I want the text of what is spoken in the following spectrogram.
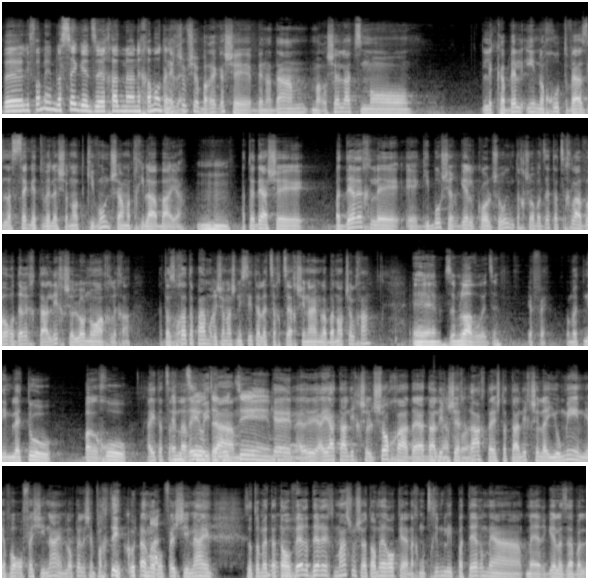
ולפעמים לסגת זה אחד מהנחמות אני האלה. חושב שברגע שבן אדם מרשה לעצמו לקבל אי נוחות ואז לסגת ולשנות כיוון, שם מתחילה הבעיה. אתה יודע שבדרך לגיבוש הרגל כלשהו, אם תחשוב על זה, אתה צריך לעבור דרך תהליך שלא נוח לך. אתה זוכר את הפעם הראשונה שניסית לצחצח שיניים לבנות שלך? אה, אז הם לא אהבו את זה. יפה. זאת אומרת, נמלטו, ברחו, היית צריך המציאו לריב איתם. תירוצים. כן, היה תהליך של שוחד, היה תהליך נכון. שהכרחת, יש את התהליך של האיומים, יבוא רופא שיניים, לא פלא שמפחדים כולם מרופא שיניים. זאת אומרת, אתה עובר דרך משהו שאתה אומר, אוקיי, אנחנו צריכים להיפטר מה, מההרגל הזה, אבל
